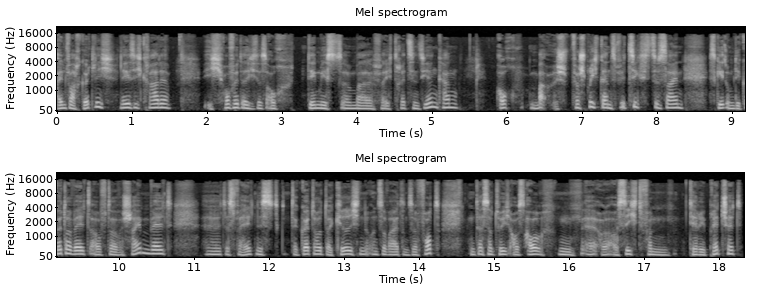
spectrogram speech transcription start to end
Einfach göttlich lese ich gerade. Ich hoffe, dass ich das auch demnächst äh, mal vielleicht rezensieren kann. Auch verspricht ganz witzig zu sein. Es geht um die Götterwelt auf der Scheibenwelt, äh, das Verhältnis der Götter, der Kirchen und so weiter und so fort. Und das natürlich aus, Augen, äh, aus Sicht von Terry Pratchett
